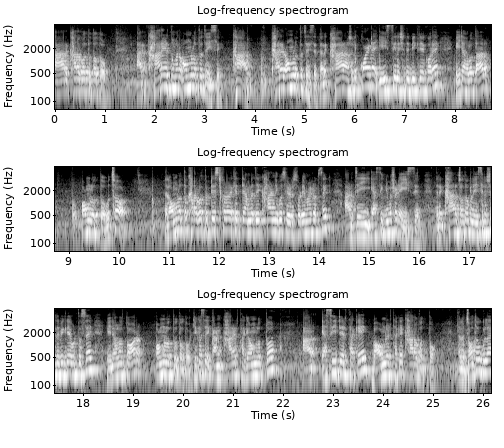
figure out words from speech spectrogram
তার ক্ষারকত্ব তত। আর খারের তোমার অম্লত্ব চাইছে, খার। খারের অম্লত্ব চাইছে, তাহলে খার আসলে কয়টা এইচ সিএলের সাথে বিক্রিয়া করে? এটা হলো তার অম্লত্ব, বুঝছ? তাহলে অম্লত্ব ক্ষারকত্ব টেস্ট করার ক্ষেত্রে আমরা যে ক্ষার নিব সেটা সোডিয়াম হাইড্রোক্সাইড আর যেই অ্যাসিড নিব সেটা এইচ সেল তাহলে ক্ষার যতগুলো এইচ সেলের সাথে বিক্রিয়া করতেছে, এটা হলো তোর অম্লত্ব তত, ঠিক আছে? কারণ ক্ষারের থাকে অম্লত্ব আর অ্যাসিডের থাকে বা অম্লের থাকে ক্ষারকত্ব তাহলে যতগুলা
